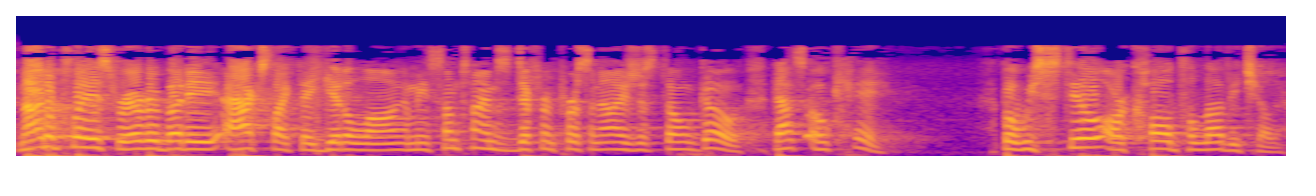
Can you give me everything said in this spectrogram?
Not a place where everybody acts like they get along. I mean, sometimes different personalities just don't go. That's okay. But we still are called to love each other.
